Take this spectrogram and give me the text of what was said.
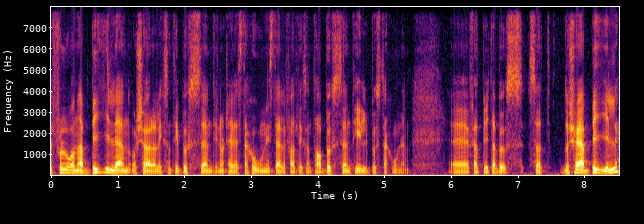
Får låna bilen och köra liksom till bussen till Norrtälje station istället för att liksom ta bussen till busstationen eh, för att byta buss. Så att då kör jag bil,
